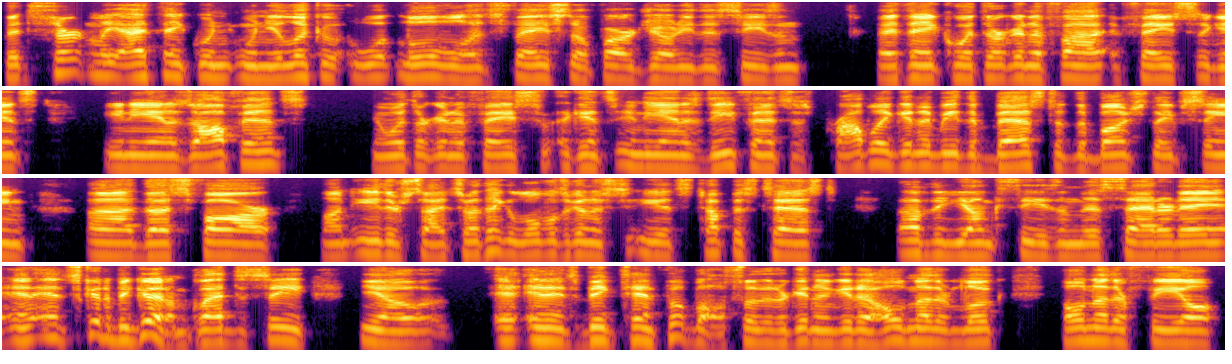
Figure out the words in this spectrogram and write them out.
But certainly, I think when, when you look at what Louisville has faced so far, Jody, this season, I think what they're going to fi- face against Indiana's offense and what they're going to face against Indiana's defense is probably going to be the best of the bunch they've seen uh, thus far on either side. So I think Louisville's going to see its toughest test of the young season this Saturday, and it's going to be good. I'm glad to see, you know, and it's Big Ten football, so they're going to get a whole nother look, whole nother feel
